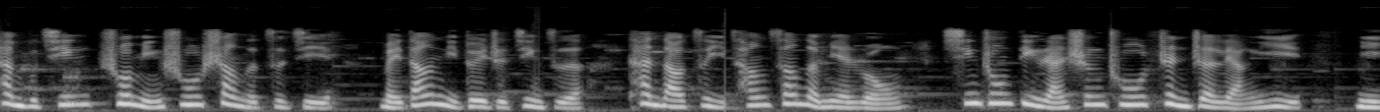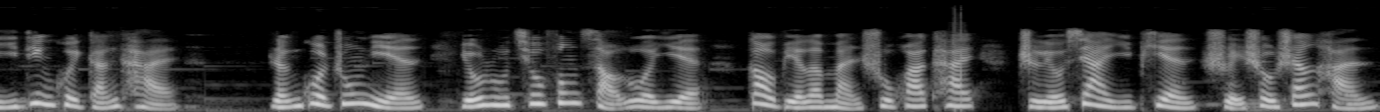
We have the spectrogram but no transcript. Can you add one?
看不清说明书上的字迹。每当你对着镜子看到自己沧桑的面容，心中定然生出阵阵凉意。你一定会感慨：人过中年，犹如秋风扫落叶，告别了满树花开，只留下一片水瘦山寒。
